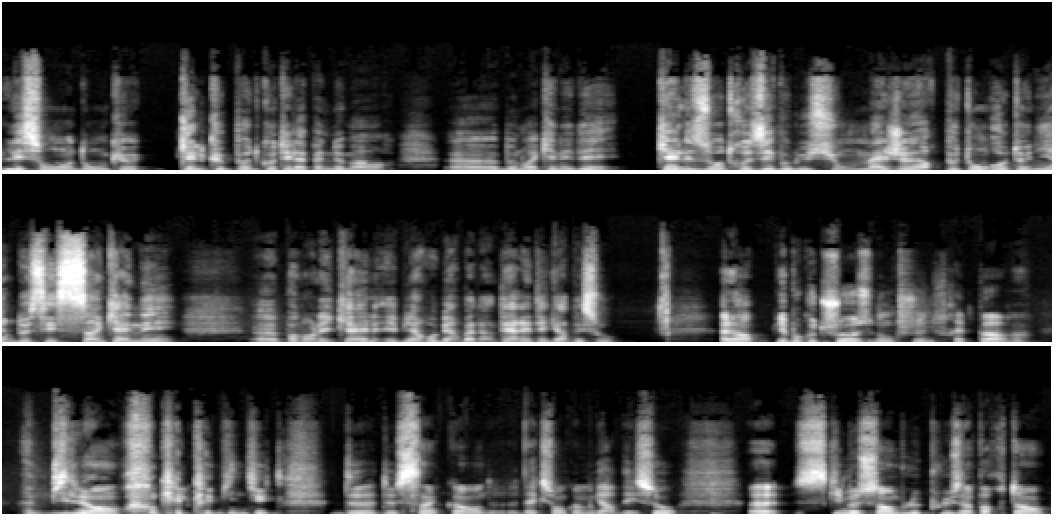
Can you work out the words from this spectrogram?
laissons donc quelque peu de côté la peine de mort. Benoît Kennedy, quelles autres évolutions majeures peut-on retenir de ces cinq années pendant lesquelles eh Robert Badinter était garde des Sceaux Alors, il y a beaucoup de choses, donc je ne ferai pas un bilan en quelques minutes de, cinq ans d'action comme garde des Sceaux. ce qui me semble le plus important,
